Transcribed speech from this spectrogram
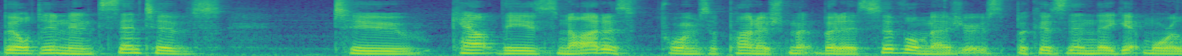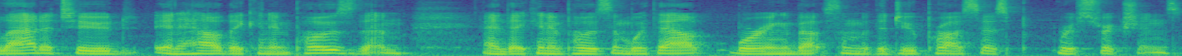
built in incentives to count these not as forms of punishment but as civil measures because then they get more latitude in how they can impose them and they can impose them without worrying about some of the due process restrictions.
